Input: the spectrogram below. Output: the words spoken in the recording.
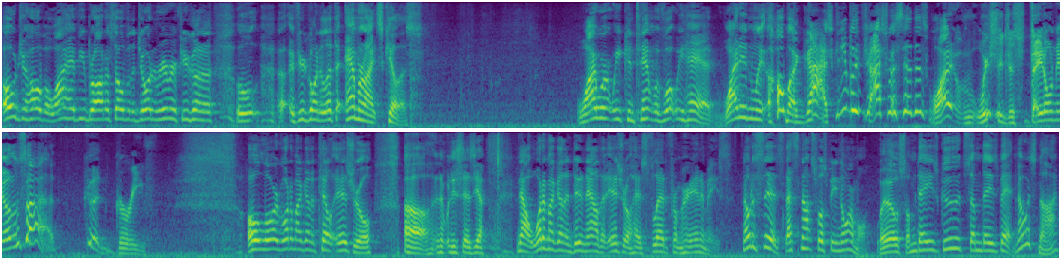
Oh Jehovah, why have you brought us over the Jordan River if you're going to uh, if you're going to let the Amorites kill us? Why weren't we content with what we had? Why didn't we? Oh my gosh, can you believe Joshua said this? Why we should just stayed on the other side. Good grief. Oh Lord, what am I going to tell Israel? Uh, and what he says, yeah. Now, what am I going to do now that Israel has fled from her enemies? Notice this. That's not supposed to be normal. Well, some days good, some days bad. No, it's not.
